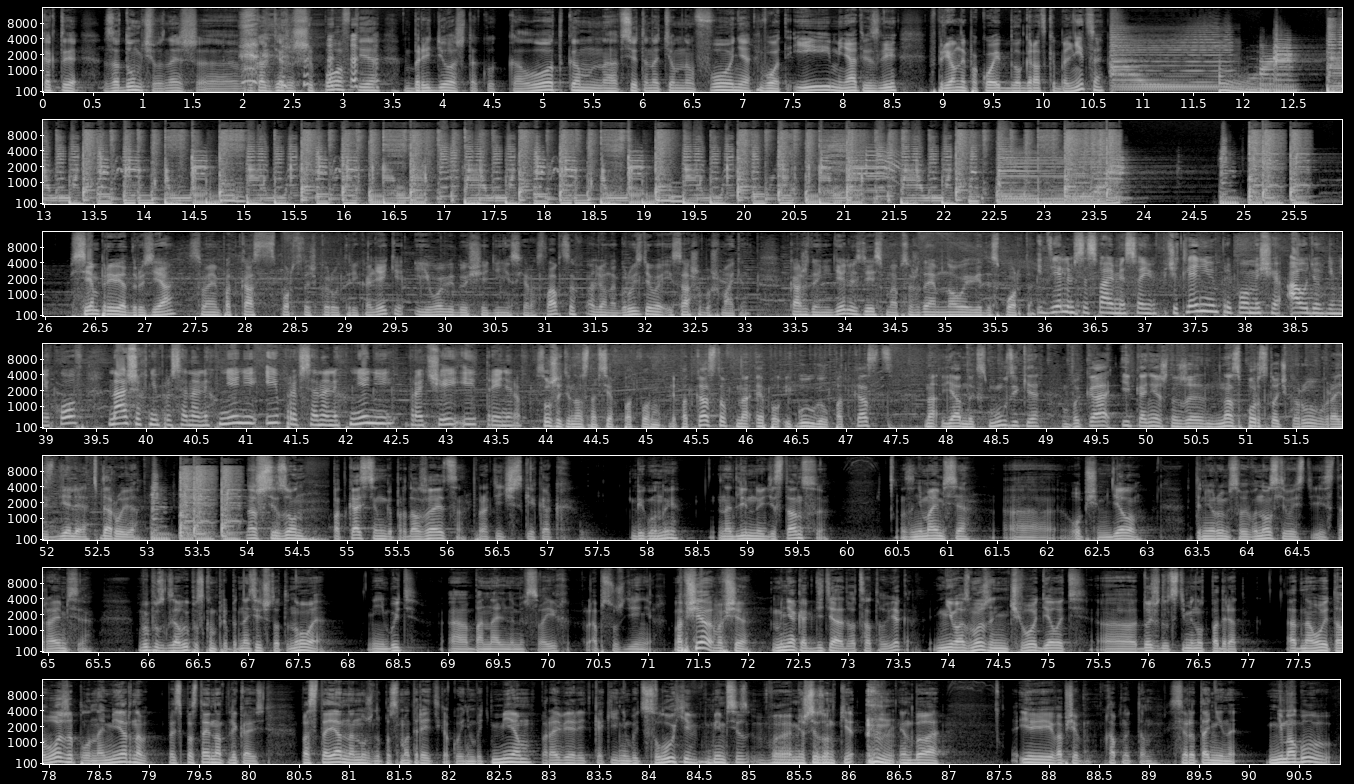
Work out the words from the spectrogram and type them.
как ты задумчиво, знаешь, э, в руках держишь шиповки, бредешь такой колодком, на все это на темном фоне. Вот, и меня отвезли в приемный покой Белградской больницы. Всем привет, друзья! С вами подкаст sports.ru «Три коллеги» и его ведущие Денис Ярославцев, Алена Груздева и Саша Бушмакин. Каждую неделю здесь мы обсуждаем новые виды спорта. И делимся с вами своими впечатлениями при помощи аудиодневников, наших непрофессиональных мнений и профессиональных мнений врачей и тренеров. Слушайте нас на всех платформах для подкастов, на Apple и Google Podcasts, на Яндекс Музыке, ВК и, конечно же, на sports.ru в разделе «Здоровье». Наш сезон подкастинга продолжается практически как бегуны на длинную дистанцию. Занимаемся э, общим делом, тренируем свою выносливость и стараемся выпуск за выпуском преподносить что-то новое и не быть э, банальными в своих обсуждениях. Вообще, вообще, мне как дитя 20 века невозможно ничего делать э, дольше 20 минут подряд. Одного и того же, планомерно, постоянно отвлекаюсь. Постоянно нужно посмотреть какой-нибудь мем, проверить какие-нибудь слухи в, мемсез... в межсезонке НБА и вообще хапнуть там серотонина. Не могу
